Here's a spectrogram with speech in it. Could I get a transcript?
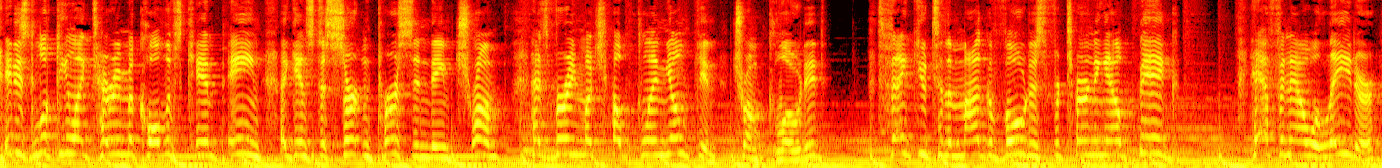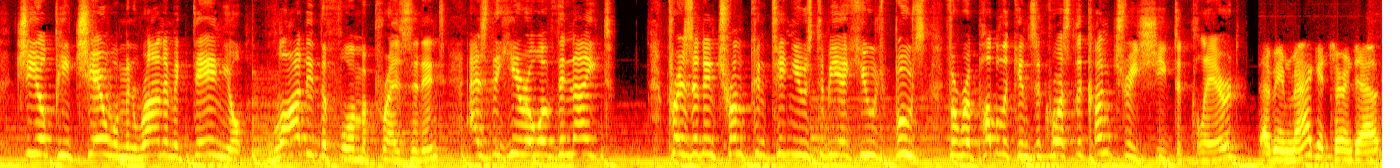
It is looking like Terry McAuliffe's campaign against a certain person named Trump has very much helped Glenn Youngkin, Trump gloated. Thank you to the MAGA voters for turning out big. Half an hour later, GOP chairwoman Ronna McDaniel lauded the former president as the hero of the night. President Trump continues to be a huge boost for Republicans across the country, she declared. I mean, MAGA turned out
